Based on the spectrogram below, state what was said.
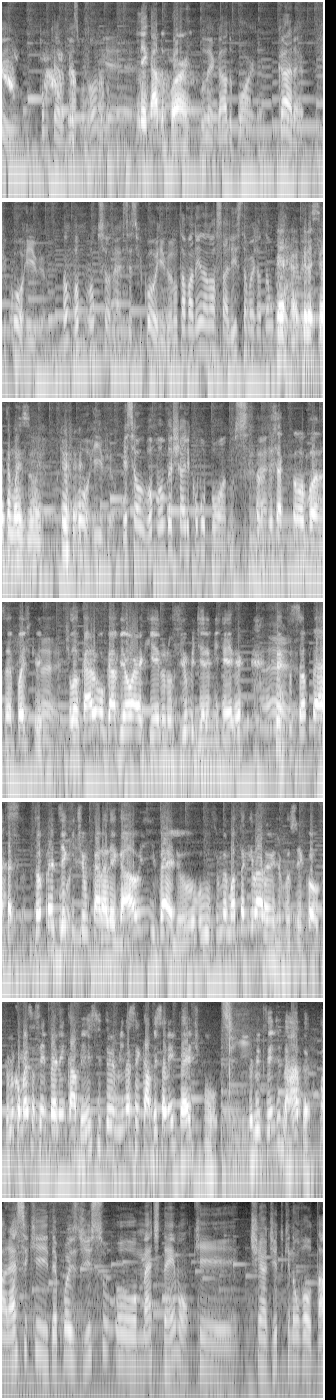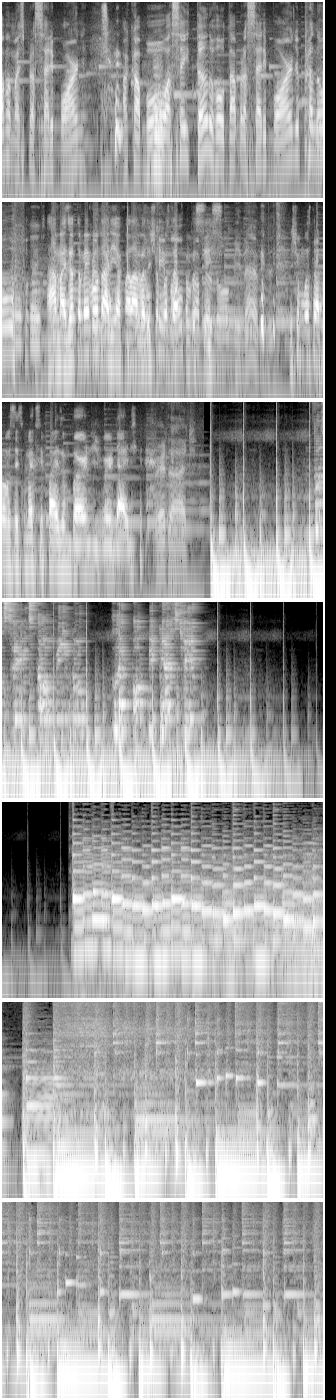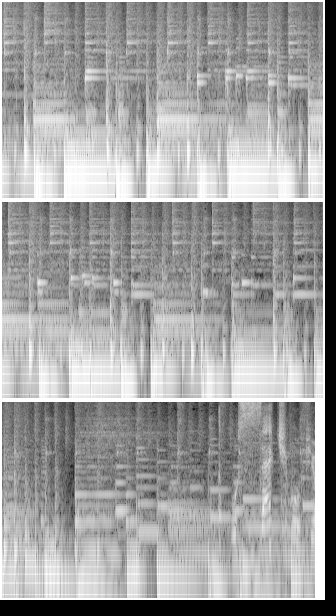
Como que era o mesmo nome? É. legado Bourne. O Legado Bourne. Cara, ficou horrível. Vamos, vamos, vamos ser honestos, esse ficou horrível. Não tava nem na nossa lista, mas já estamos É, acrescenta mais um. Ficou horrível. Esse é o, vamos, vamos deixar ele como bônus. Vou Né? deixar como bônus, né? Pode crer. É, tipo, Colocaram o Gavião Arqueiro no filme, Jeremy Renner, é, só pra, nossa, só pra dizer que tinha um cara legal e, velho, o, o filme é mó tangue laranja. Você, o filme começa sem pé nem cabeça e termina sem cabeça nem pé, tipo, Sim. você não entende nada. Parece que depois disso o Matt Damon, que tinha dito que não voltava mais pra série Bourne, acabou aceitando voltar pra série Bourne pra não. Ah, mas eu também voltaria, falava, deixa eu mostrar pra vocês. nome, né? Deixa eu mostrar pra vocês como é que se faz um burn de verdade. Verdade. Você está ouvindo Lepopcast. O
